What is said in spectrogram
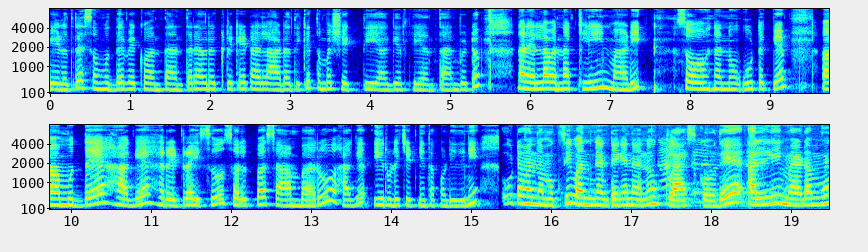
ಕೇಳಿದ್ರೆ ಸೊ ಮುದ್ದೆ ಬೇಕು ಅಂತ ಅಂತಾರೆ. ಅವರು ಕ್ರಿಕೆಟೆಲ್ಲ ಆಡೋದಕ್ಕೆ ತುಂಬ ಶಕ್ತಿಯಾಗಿರಲಿ ಅಂತ ಅಂದ್ಬಿಟ್ಟು ನಾನು ಎಲ್ಲವನ್ನು ಕ್ಲೀನ್ ಮಾಡಿ ಸೊ ನಾನು ಊಟಕ್ಕೆ ಮುದ್ದೆ ಹಾಗೆ ರೆಡ್ ರೈಸು ಸ್ವಲ್ಪ ಸಾಂಬಾರು ಹಾಗೆ ಈರುಳ್ಳಿ ಚಟ್ನಿ ತಗೊಂಡಿದ್ದೀನಿ. ಊಟವನ್ನು ಮುಗಿಸಿ ಒಂದು ಗಂಟೆಗೆ ನಾನು ಕ್ಲಾಸ್ಗೆ ಹೋದೆ. ಅಲ್ಲಿ ಮೇಡಮು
